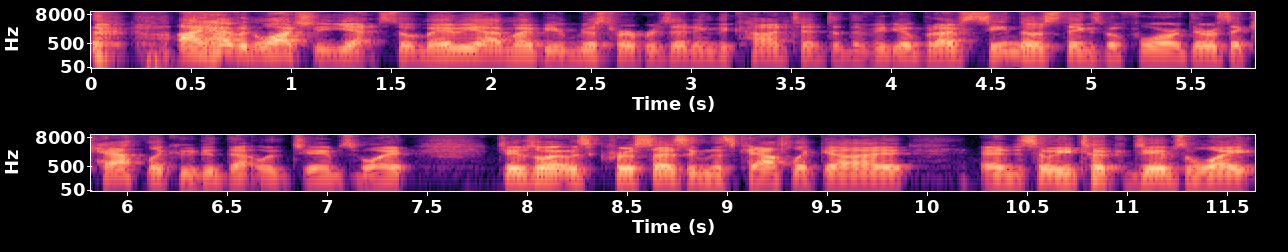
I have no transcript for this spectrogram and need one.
I haven't watched it yet, so maybe I might be misrepresenting the content of the video, but I've seen those things before. There was a Catholic who did that with James White. James White was criticizing this Catholic guy, and so he took James White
